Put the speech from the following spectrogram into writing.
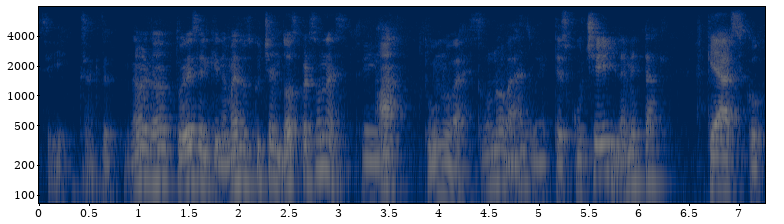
Sí, exacto. No, no, tú eres el que nomás lo escuchan dos personas. Sí. Ah, tú no vas. Tú no vas, güey. Te escuché y la neta, qué asco.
